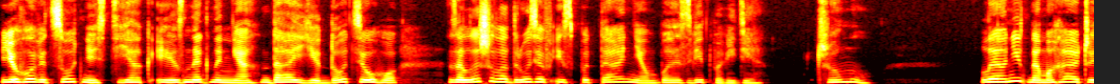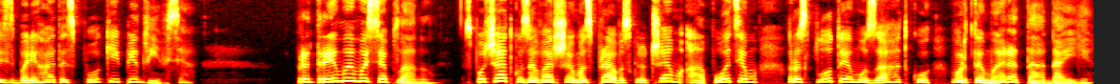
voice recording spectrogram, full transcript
Його відсутність, як і зникнення Дайї до цього, залишила друзів із питанням без відповіді чому? Леонід, намагаючись зберігати спокій, підвівся. Притримуємося плану. Спочатку завершуємо справу з ключем, а потім розплутаємо загадку Вортимера та Дайї.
